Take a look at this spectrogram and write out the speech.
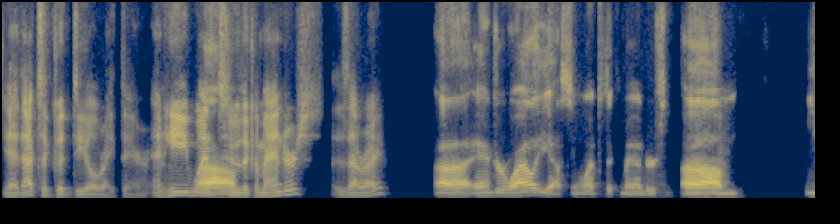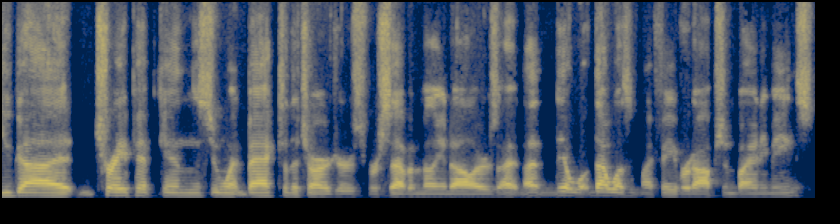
Yeah, that's a good deal right there. And he went um, to the Commanders. Is that right? Uh, Andrew Wylie, yes, he went to the Commanders. Um, you got Trey Pipkins, who went back to the Chargers for seven million dollars. I, I that wasn't my favorite option by any means,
